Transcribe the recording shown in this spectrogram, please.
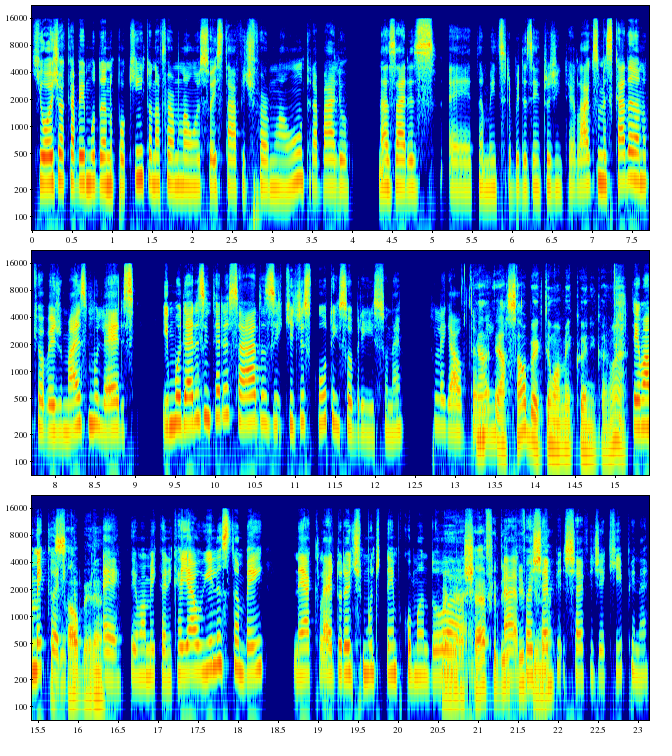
que hoje eu acabei mudando um pouquinho, então na Fórmula 1 eu sou staff de Fórmula 1, trabalho nas áreas é, também distribuídas dentro de Interlagos, mas cada ano que eu vejo mais mulheres e mulheres interessadas e que discutem sobre isso, né? Legal também. É a, é a Sauber que tem uma mecânica, não é? Tem uma mecânica. A Sauber, é. é, tem uma mecânica. E a Williams também, né? A Claire durante muito tempo comandou. Foi a, a chefe de equipe. Foi né? chefe, chefe de equipe, né?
